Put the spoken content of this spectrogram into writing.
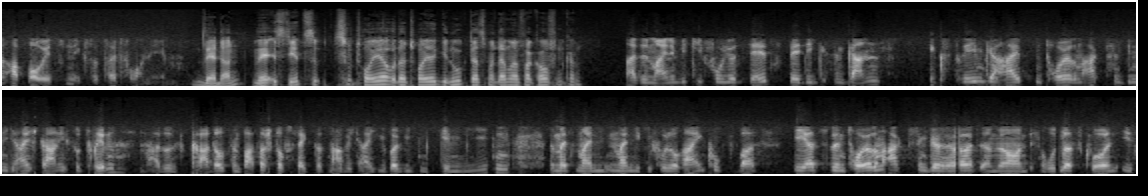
Abbau jetzt in nächster Zeit vornehmen. Wer dann? Wer ist jetzt zu, zu teuer oder teuer genug, dass man da mal verkaufen kann? Also in meine Wikifolios selbst, die sind ganz extrem gehypten, teuren Aktien bin ich eigentlich gar nicht so drin. Also gerade aus dem Wasserstoffsektor, habe ich eigentlich überwiegend gemieden. Wenn man jetzt mal in mein Wikifolio reinguckt, was eher zu den teuren Aktien gehört, äh, wenn wir mal ein bisschen runterscrollen, ist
